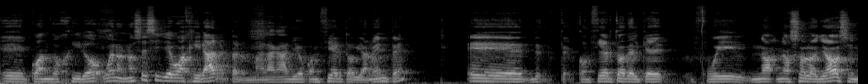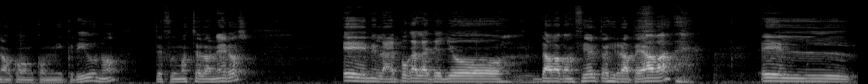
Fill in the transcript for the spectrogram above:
eh, cuando giró, bueno, no sé si llegó a girar, pero en Málaga dio concierto, obviamente. Eh, concierto del que fui, no, no solo yo, sino con, con mi crew, ¿no? Te fuimos teloneros. En la época en la que yo daba conciertos y rapeaba. El,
